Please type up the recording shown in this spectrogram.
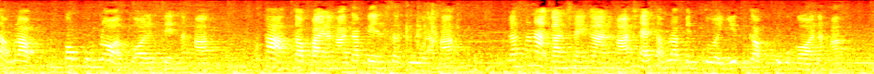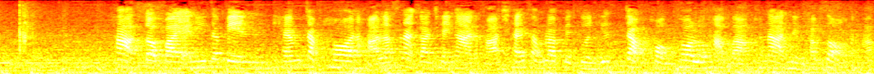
สำหรับควบคุมหลอดฟลูออเรสเซนต์นะคะ ค่ะ ต่อไปนะคะจะเป็นสกรูนะคะ ลักษณะการใช้งานนะคะ ใช้สำหรับเป็นตัวยึดกับอุปกรณ์นะคะ ค่ะ ต่อไปอันนี้จะเป็นแคมจับท่อนะคะ ลักษณะการใช้งานนะคะ ใช้สำหรับเป็นตัวยึดจับของท่อโลหะบางขนาด1ทับ2นะคะ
